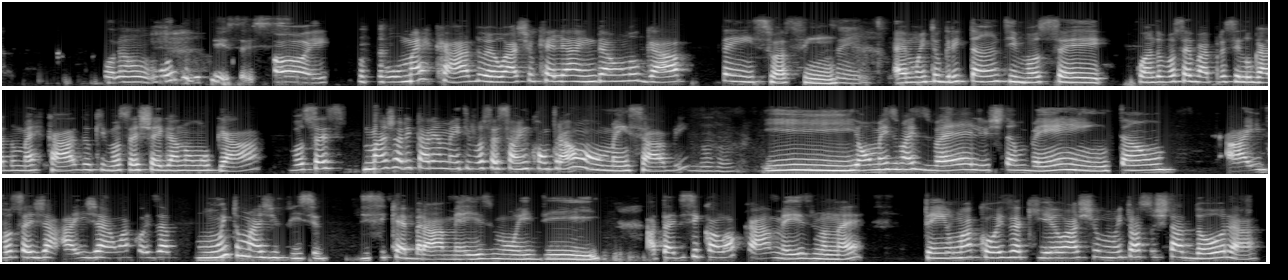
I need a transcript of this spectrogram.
Foram muito difíceis. Foi. O mercado, eu acho que ele ainda é um lugar tenso, assim. Sim. É muito gritante você. Quando você vai para esse lugar do mercado, que você chega num lugar, você majoritariamente você só encontra homens, sabe? Uhum. E homens mais velhos também. Então, aí você já aí já é uma coisa muito mais difícil de se quebrar mesmo e de até de se colocar mesmo, né? tem uma coisa que eu acho muito assustadora,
